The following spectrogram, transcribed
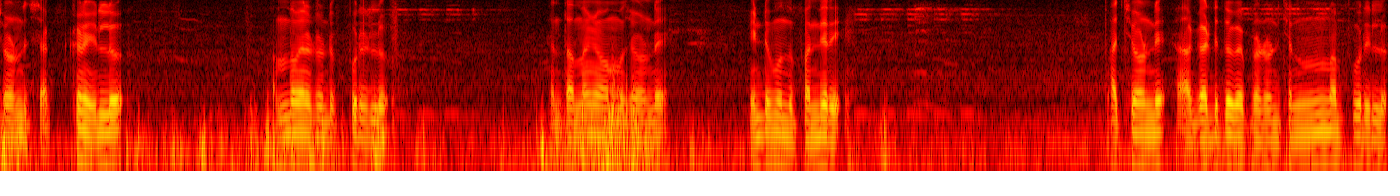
చూడండి చక్కని ఇల్లు అందమైనటువంటి పూరిల్లు. ఎంత అందంగా ఉందో చూడండి. ఇంటి ముందు పందిరి. అది చూడండి ఆ గడ్డితో కప్పినటువంటి చిన్న పూరిల్లు.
